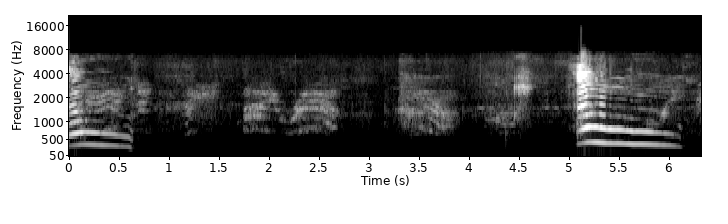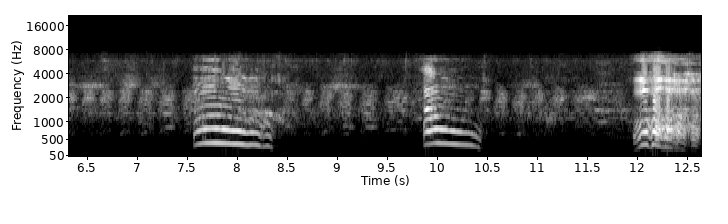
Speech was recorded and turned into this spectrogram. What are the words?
Ow! Ow! Oh! Ow! Oh!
